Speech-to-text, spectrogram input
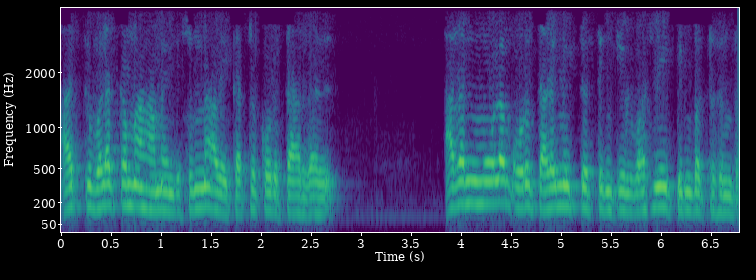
அதற்கு விளக்கமாக அமைந்து சுண்ணாவை கற்றுக் கொடுத்தார்கள். அதன் மூலம் ஒரு தலைமைத்துவத்தின் கீழ் வகையை பின்பற்றுகின்ற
